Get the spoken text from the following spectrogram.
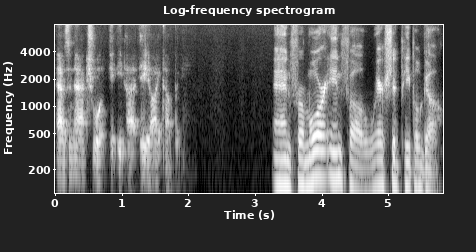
as an actual AI company. And for more info, where should people go?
